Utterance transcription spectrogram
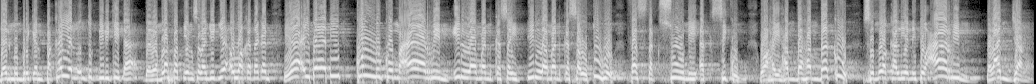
dan memberikan pakaian untuk diri kita. Dalam lafaz yang selanjutnya Allah katakan, "Ya ibadi, kullukum 'arin illa man kasait illa man kasautuhu fastaksuni aksikum." Wahai hamba-hambaku, semua kalian itu arin, telanjang.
